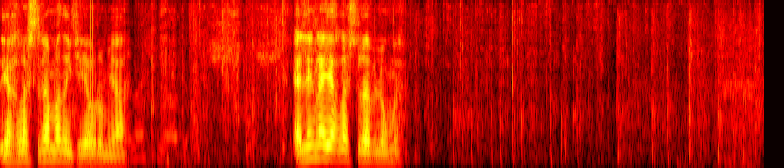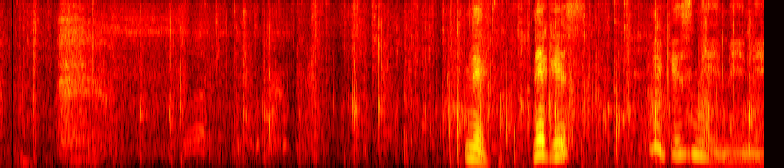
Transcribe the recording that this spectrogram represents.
Yaklaştıramadın ki yavrum ya. Elinle yaklaştırabiliyor mu? Ne? Ne kız? Ne kız? Ne ne ne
